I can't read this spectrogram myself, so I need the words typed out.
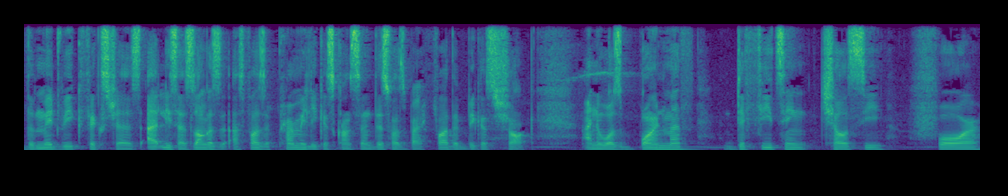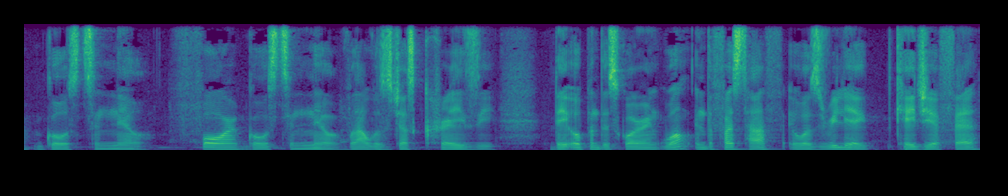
the midweek fixtures, at least as long as as far as the Premier League is concerned, this was by far the biggest shock. And it was Bournemouth defeating Chelsea four goals to nil. Four goals to nil. Well, that was just crazy. They opened the scoring. Well, in the first half, it was really a cagey affair.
